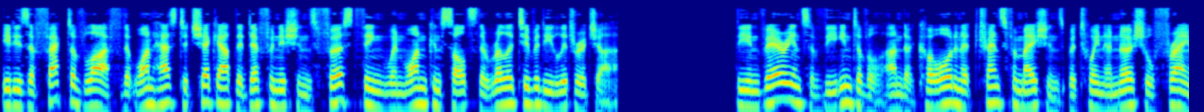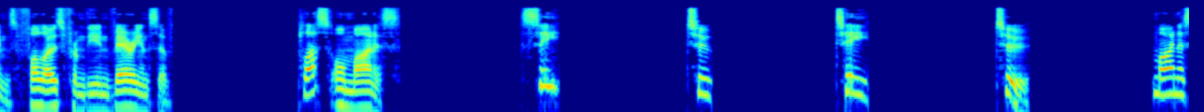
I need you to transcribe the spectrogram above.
It is a fact of life that one has to check out the definitions first thing when one consults the relativity literature. The invariance of the interval under coordinate transformations between inertial frames follows from the invariance of plus or minus c 2 t 2 minus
